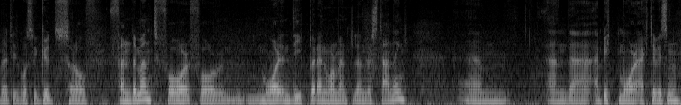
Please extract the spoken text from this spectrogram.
but it was a good sort of fundament for for more and deeper environmental understanding um, and uh, a bit more activism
